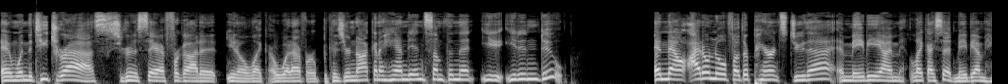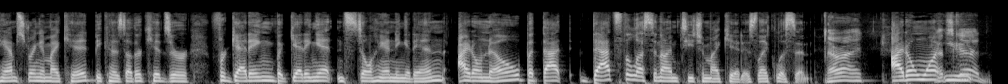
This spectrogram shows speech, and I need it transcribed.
And when the teacher asks, you're going to say, I forgot it, you know, like, or whatever, because you're not going to hand in something that you, you didn't do. And now I don't know if other parents do that. And maybe I'm, like I said, maybe I'm hamstringing my kid because other kids are forgetting, but getting it and still handing it in. I don't know. But that, that's the lesson I'm teaching my kid is like, listen, All right. I don't want That's you good.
